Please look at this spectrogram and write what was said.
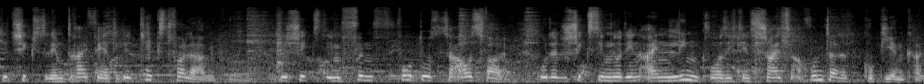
Jetzt schickst du dem drei fertige Textvorlagen. Du schickst ihm fünf Fotos zur Auswahl. Oder du schickst ihm nur den einen Link, wo er sich den Scheiß auch runterkopieren kann.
